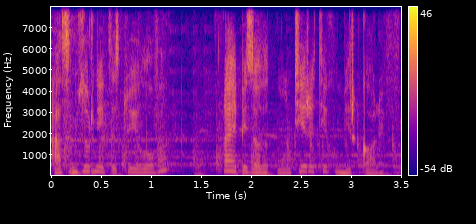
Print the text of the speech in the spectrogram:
Аз съм Зорница Стоилова, а епизодът монтира Тихомир Колев.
